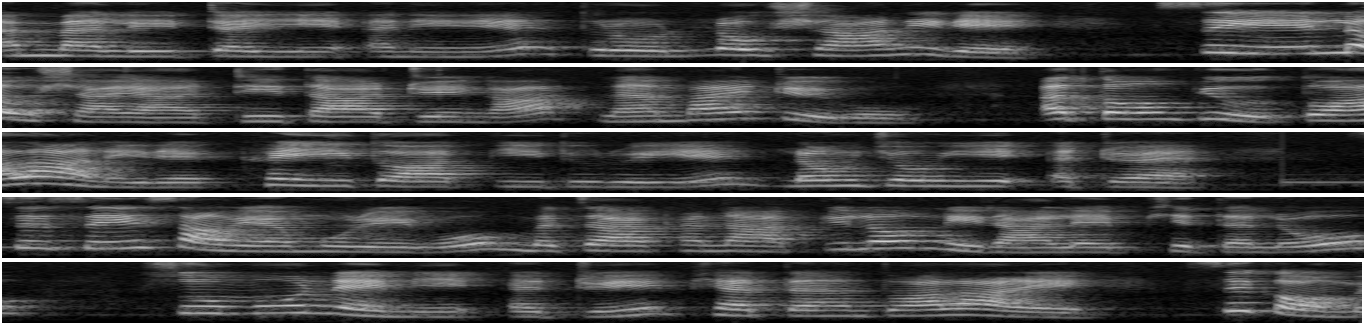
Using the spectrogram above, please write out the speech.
အမတ်လေးတက်ရင်အနေနဲ့သူတို့လှုပ်ရှားနေတဲ့စစ်ရေးလှုပ်ရှားရာဒေတာတွင်းကလမ်းပိုင်းတွေကိုအသုံးပြုသွာလာနေတဲ့ခရီးသွားပြည်သူတွေရဲ့လုံခြုံရေးအတွက်စစ်ဆေးဆောင်ရွက်မှုတွေကိုမကြာခဏပြုလုပ်နေတာလည်းဖြစ်တယ်လို့စုမိုးနယ်မြေအတွင်းဖြတ်တန်းသွားလာတဲ့စစ်ကောင်မ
